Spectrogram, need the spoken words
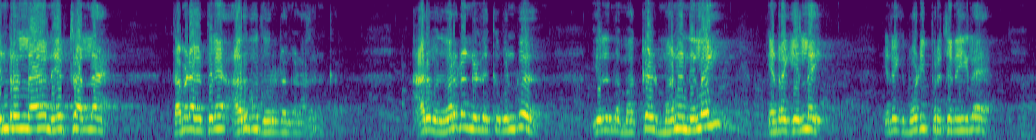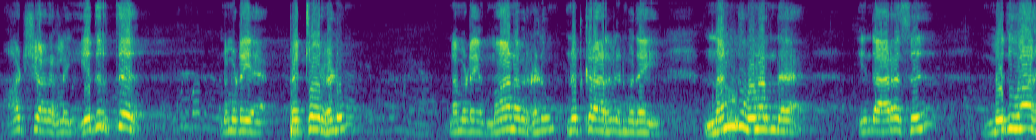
இன்றல்ல நேற்று அல்ல தமிழகத்திலே அறுபது வருடங்களாக இருக்கிறது. அறுபது வருடங்களுக்கு முன்பு இருந்த மக்கள் மனநிலை இன்றைக்கு இல்லை. இன்றைக்கு மொழி பிரச்சனையில் ஆட்சியாளர்களை எதிர்த்து நம்முடைய பெற்றோர்களும் நம்முடைய மாணவர்களும் நிற்கிறார்கள் என்பதை நன்கு உணர்ந்த இந்த அரசு மெதுவாக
